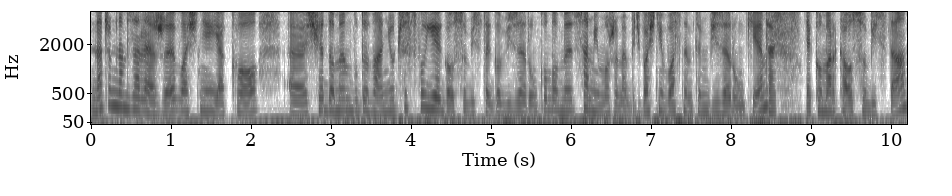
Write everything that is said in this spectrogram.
na czym nam zależy właśnie jako e, świadomym budowaniu czy swojego osobistego wizerunku, bo my sami możemy być właśnie własnym tym wizerunkiem, tak. jako marka osobista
